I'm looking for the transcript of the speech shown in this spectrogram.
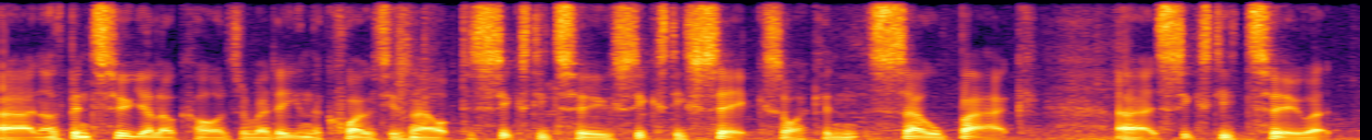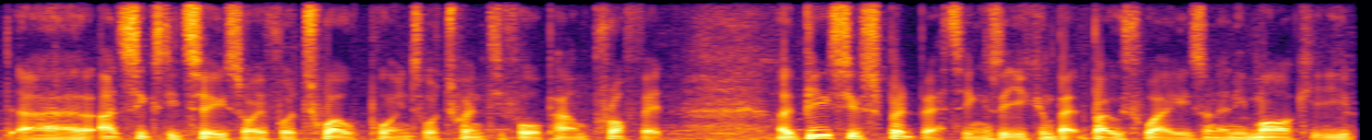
Uh, there's been two yellow cards already and the quote is now up to 62, 66. so I can sell back uh, at 62 at, uh, at 62 sorry for a 12 point or 24 pound profit. the beauty of spread betting is that you can bet both ways on any market you,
